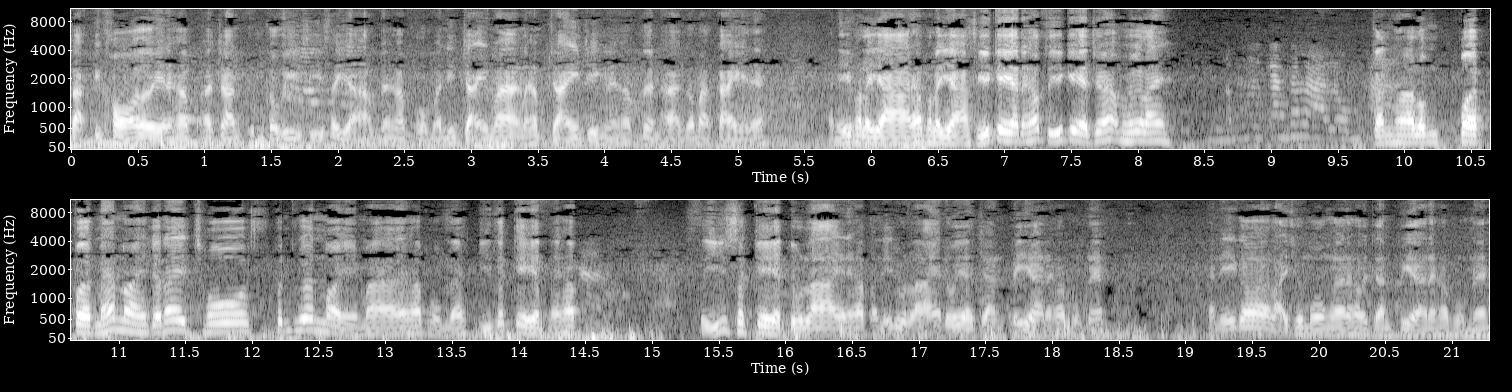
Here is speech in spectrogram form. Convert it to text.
สักที่คอเลยนะครับ อาจารย์ขุนกวีศรีสยามนะครับ ผมอันนี้ใจมากนะครับ ใจจริงนะครับ เดินทางก็มาไกลนะ อันนี้ภรรยานะครับภรรยาศรีสะเกษนะครับศรีเกษใช่ไหมอำเภออะไร กันทรารมย์เปิดเปิดแมสหน่อยจะได้โชว์เพื่อนๆหน่อยมานะครับ ผมนะศรีสะเกษนะครับศรีสะเกษดูลายนะครับ อันนี้ดูลายโดยอาจารย์เปียนะครับ ผมนะอันนี้ก็หลายชั่วโมงแล้วนะครับอาจารย์เปียนะครับ ผมนะ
